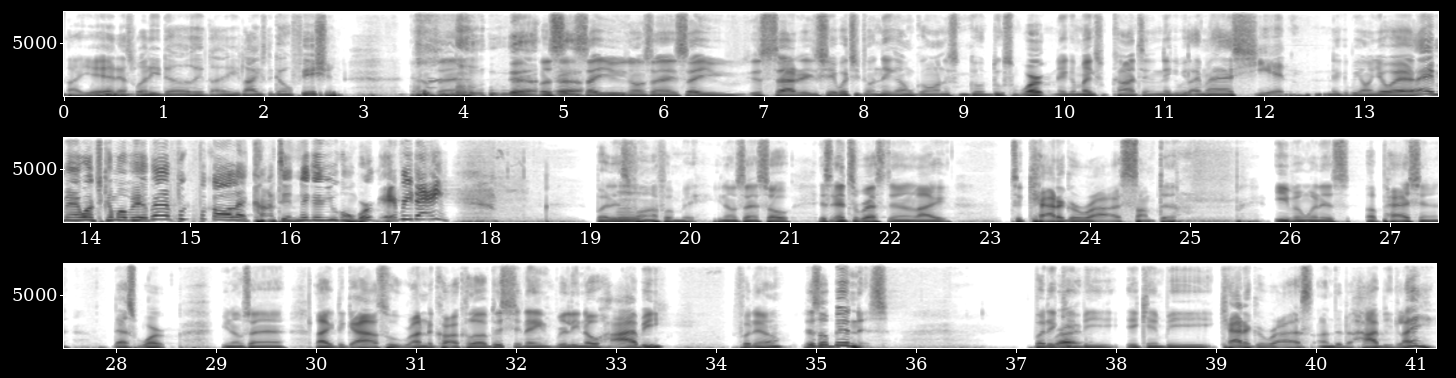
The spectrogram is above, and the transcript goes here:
Like, yeah, that's what he does. He he likes to go fishing. You know what I'm saying? yeah. But say- yeah. say you, you know what I'm saying? Say you it's Saturday shit. What you doing, nigga? I'm going to go do some work, nigga, make some content. Nigga be like, man, shit. Nigga be on your ass. Hey man, why don't you come over here? Man, fuck, fuck all that content, nigga. You gonna work every day? But it's mm. fun for me. You know what I'm saying? So it's interesting, like, to categorize something, even when it's a passion that's work. You know what I'm saying? Like the guys who run the car club, this shit ain't really no hobby for them. It's a business. But it can be it can be categorized under the hobby lane.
